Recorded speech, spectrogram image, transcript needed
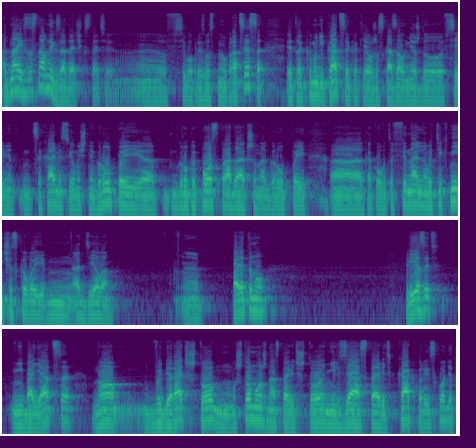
Одна из основных задач, кстати, э, всего производственного процесса — это коммуникация, как я уже сказал, между всеми цехами, съемочной группой, э, группой постпродакшена, группой э, какого-то финального технического отдела. Э, поэтому резать, не бояться, но выбирать, что, что можно оставить, что нельзя оставить, как происходит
